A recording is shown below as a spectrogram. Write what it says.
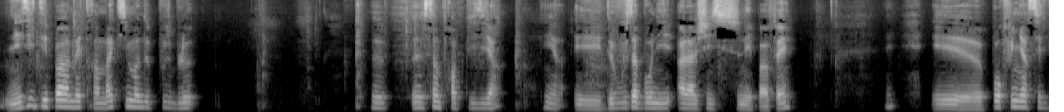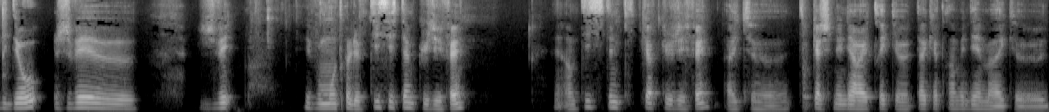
N'hésitez pas à mettre un maximum de pouces bleus. Euh, euh, ça me fera plaisir. Et de vous abonner à la chaîne si ce n'est pas fait. Et euh, pour finir cette vidéo, je vais, euh, je vais vous montrer le petit système que j'ai fait. Un petit système KitKat que j'ai fait avec euh, cache électrique euh, TAC 80 MDM avec euh,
